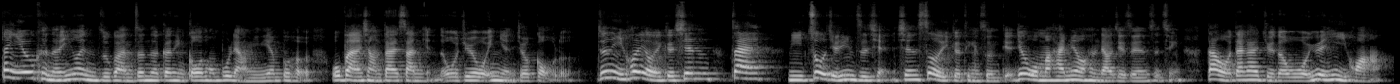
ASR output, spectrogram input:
但也有可能因为你主管真的跟你沟通不良，理念不合。我本来想待三年的，我觉得我一年就够了。就是你会有一个先在你做决定之前，先设一个停损点。就我们还没有很了解这件事情，但我大概觉得我愿意花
